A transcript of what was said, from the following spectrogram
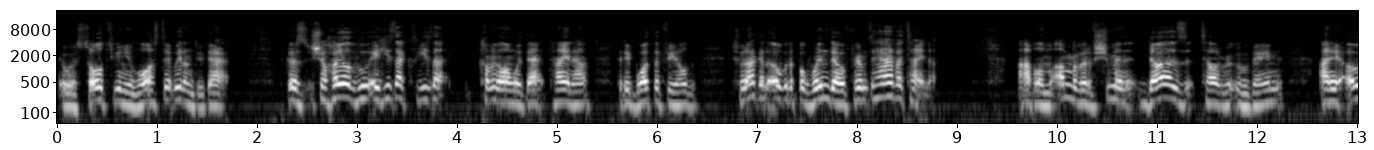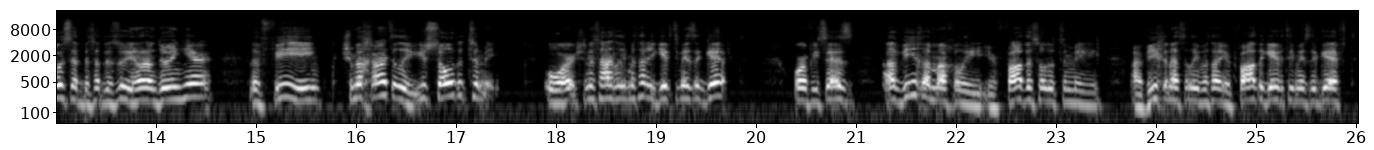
it was sold to you and you lost it. We don't do that because Shahayel, he's not he's not coming along with that taina that he bought the field, so we're not going to open up a window for him to have a taina. Ablam Amr, but if Shimon does tell Reuven, you know what I'm doing here? Lefi Shemachartali, you sold it to me. Or Shinatali Matani, you gave it to me as a gift. Or if he says, Avicha Machali, your father sold it to me. Avicha Natali Matani, your father gave it to me as a gift.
